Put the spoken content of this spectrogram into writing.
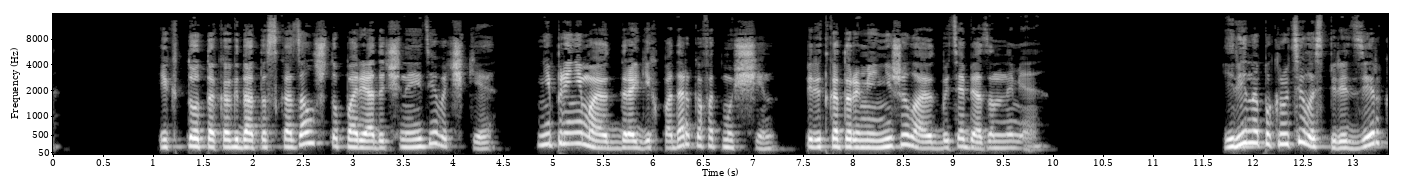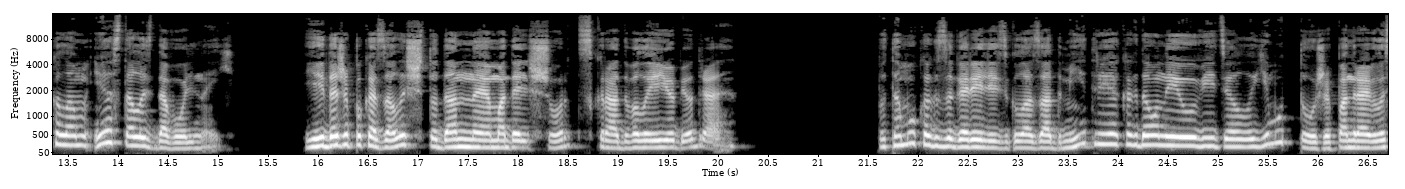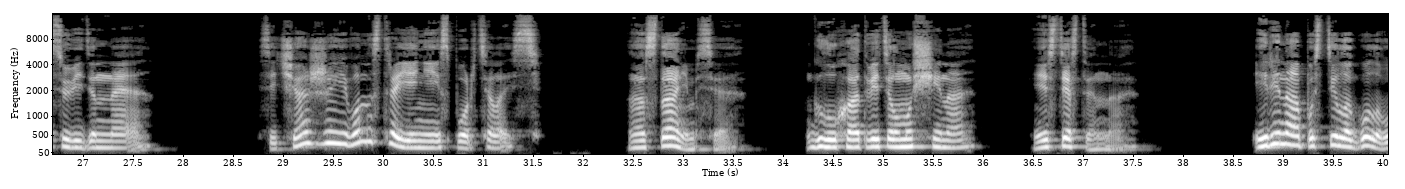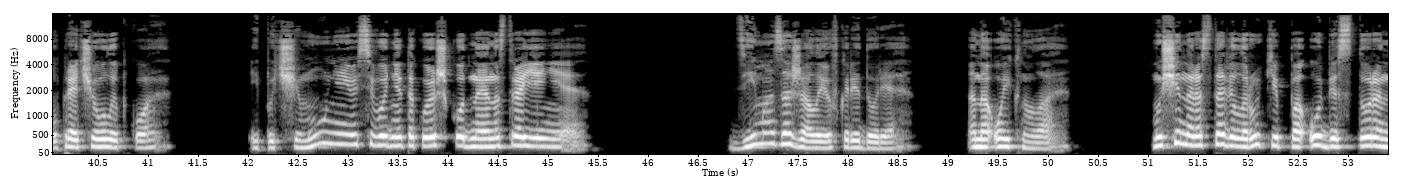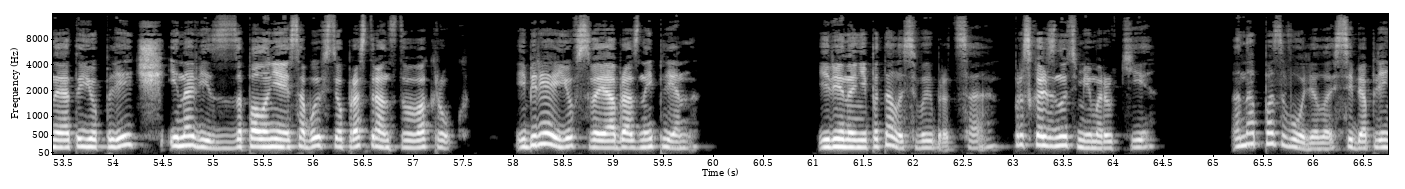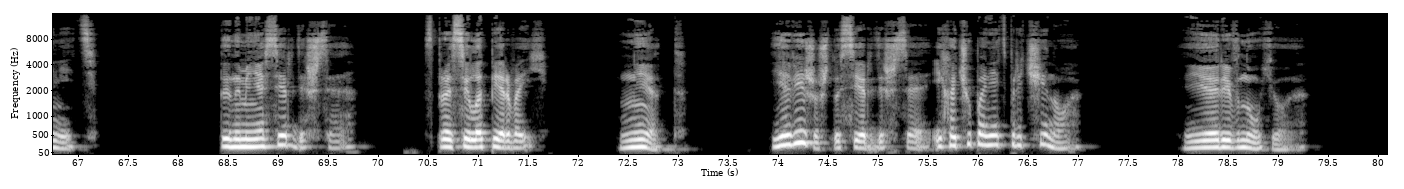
И кто-то когда-то сказал, что порядочные девочки не принимают дорогих подарков от мужчин, перед которыми не желают быть обязанными. Ирина покрутилась перед зеркалом и осталась довольной. Ей даже показалось, что данная модель шорт скрадывала ее бедра. Потому как загорелись глаза Дмитрия, когда он ее увидел, ему тоже понравилось увиденное. Сейчас же его настроение испортилось. «Останемся», — глухо ответил мужчина. «Естественно». Ирина опустила голову, пряча улыбку. «И почему у нее сегодня такое шкодное настроение?» Дима зажал ее в коридоре. Она ойкнула. Мужчина расставил руки по обе стороны от ее плеч и навис, заполняя собой все пространство вокруг и беря ее в своеобразный плен. Ирина не пыталась выбраться, проскользнуть мимо руки. Она позволила себя пленить. «Ты на меня сердишься?» — спросила первой. «Нет», я вижу, что сердишься, и хочу понять причину. Я ревную.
